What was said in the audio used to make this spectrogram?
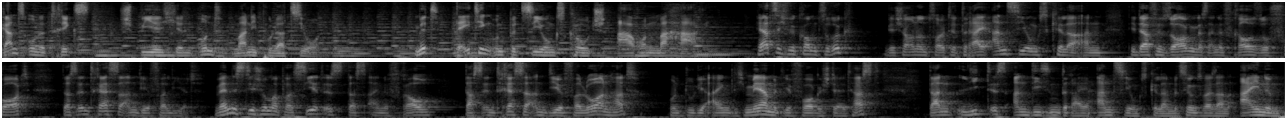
Ganz ohne Tricks, Spielchen und Manipulation. Mit Dating- und Beziehungscoach Aaron Mahari. Herzlich willkommen zurück. Wir schauen uns heute drei Anziehungskiller an, die dafür sorgen, dass eine Frau sofort das Interesse an dir verliert. Wenn es dir schon mal passiert ist, dass eine Frau das Interesse an dir verloren hat und du dir eigentlich mehr mit ihr vorgestellt hast, dann liegt es an diesen drei Anziehungskillern, beziehungsweise an einem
